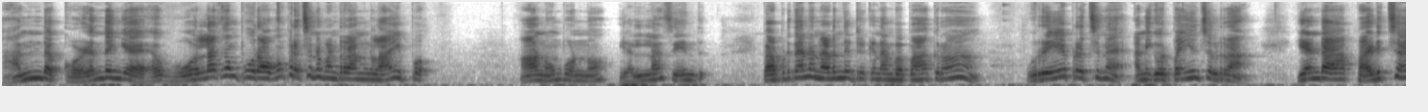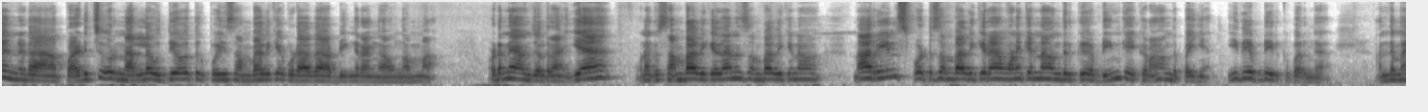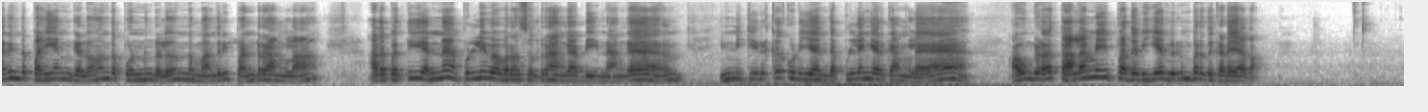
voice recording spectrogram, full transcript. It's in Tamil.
அந்த குழந்தைங்க உலகம் பூராவும் பிரச்சனை பண்ணுறானுங்களாம் இப்போது ஆணும் பொண்ணும் எல்லாம் சேர்ந்து. இப்போ அப்படி தானே நடந்துகிட்ருக்கு நம்ம பார்க்குறோம் ஒரே பிரச்சனை. அன்றைக்கி ஒரு பையன் சொல்கிறான் ஏண்டா படித்தா என்னடா? படித்து ஒரு நல்ல உத்தியோகத்துக்கு போய் சம்பாதிக்கக்கூடாதா அப்படிங்கிறாங்க அவங்க அம்மா. உடனே அவன் சொல்கிறான் ஏன்? உனக்கு சம்பாதிக்க தானே சம்பாதிக்கணும். நான் ரீல்ஸ் போட்டு சம்பாதிக்கிறேன். உனக்கு என்ன வந்திருக்கு? அப்படின்னு கேட்குறான் அந்த பையன். இது எப்படி இருக்குது பாருங்கள் அந்த மாதிரி இந்த பையன்களும் இந்த பொண்ணுங்களும் இந்த மாதிரி பண்ணுறாங்களாம் அதை பற்றி என்ன புள்ளி விவரம் சொல்கிறாங்க அப்படின்னாங்க இன்றைக்கி இருக்கக்கூடிய இந்த பிள்ளைங்க இருக்காங்களே அவங்க தலைமை பதவியை விரும்புறது கிடையாதான்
